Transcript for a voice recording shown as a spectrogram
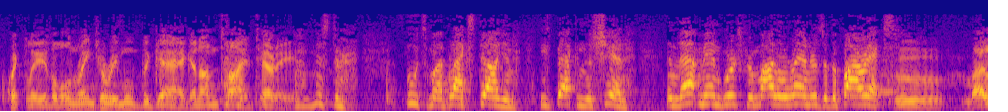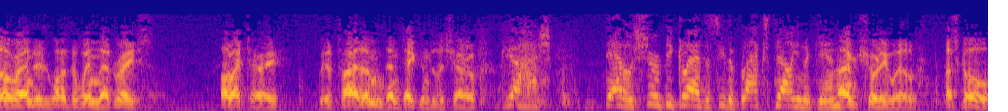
Quickly, the Lone Ranger removed the gag and untied Terry. Mister, Boots, my black stallion. He's back in the shed. And that man works for Milo Randers of the Bar X. Hmm. Milo Randers wanted to win that race. All right, Terry. We'll tie them, then take them to the sheriff. Gosh, Dad'll sure be glad to see the black stallion again. I'm sure he will. Let's go.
